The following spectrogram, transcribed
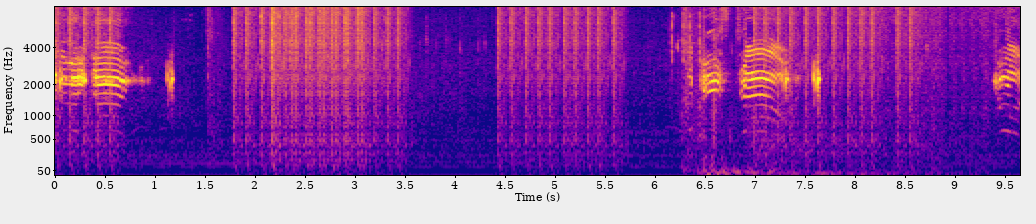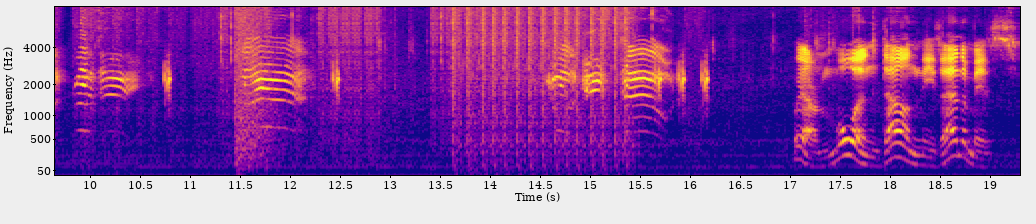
Enemy down! He's down! Gun ready! Fire! Gun, he's down! We are down these enemies.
